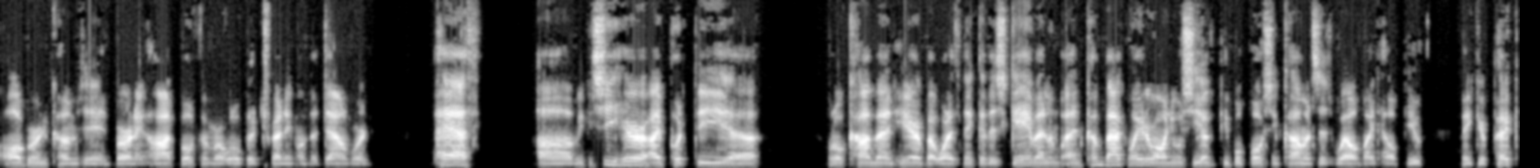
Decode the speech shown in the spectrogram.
Auburn comes in burning hot. Both of them are a little bit trending on the downward path. Um, you can see here I put the uh, little comment here about what I think of this game, and, and come back later on. You'll see other people posting comments as well. It might help you make your pick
